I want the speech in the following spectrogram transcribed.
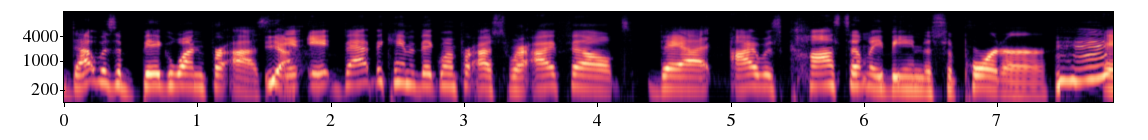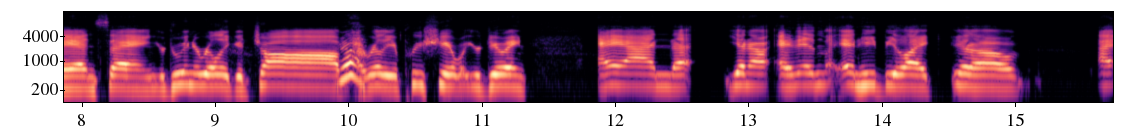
That was a big one for us. Yeah. It, it, that became a big one for us where I felt that I was constantly being the supporter and saying, You're doing a really good job. Mm-hmm. Yeah. I really appreciate what you're doing. And, you know, and, and, and he'd be like, You know, I,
